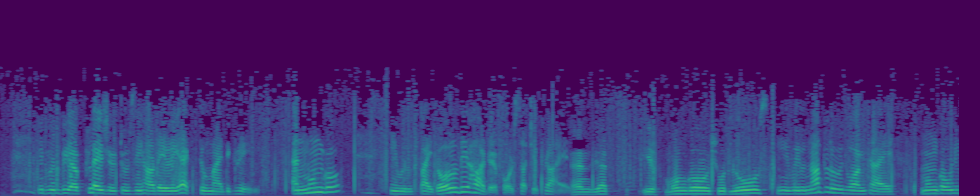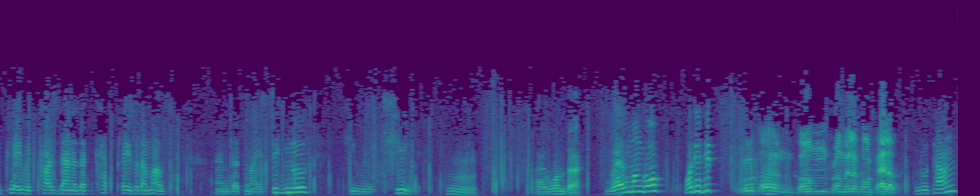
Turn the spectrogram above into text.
it will be a pleasure to see how they react to my degree. And Mungo, he will fight all the harder for such a prize. And yet, if Mungo should lose, He will not lose, Wong Tai. Mungo will play with Tarzan as a cat plays with a mouse. And at my signal, he will kill it. hmm, I wonder. Well, Mungo, what is it? Rutang come from Elephant Palace. Rutang?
